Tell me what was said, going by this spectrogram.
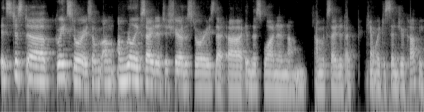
it's just a great story. So I'm, I'm, I'm really excited to share the stories that uh, in this one, and um, I'm excited. I can't wait to send you a copy.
